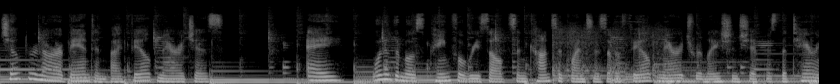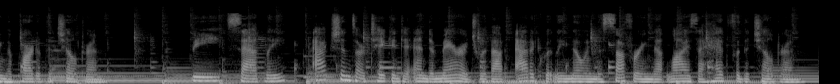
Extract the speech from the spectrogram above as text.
Children are abandoned by failed marriages. A. One of the most painful results and consequences of a failed marriage relationship is the tearing apart of the children. B. Sadly, actions are taken to end a marriage without adequately knowing the suffering that lies ahead for the children.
